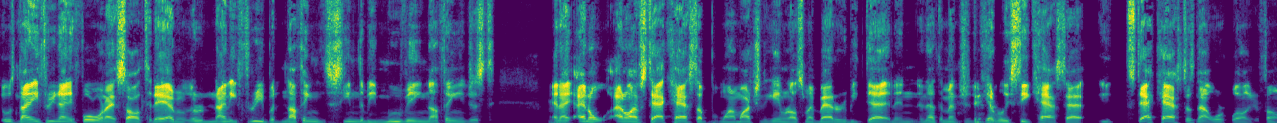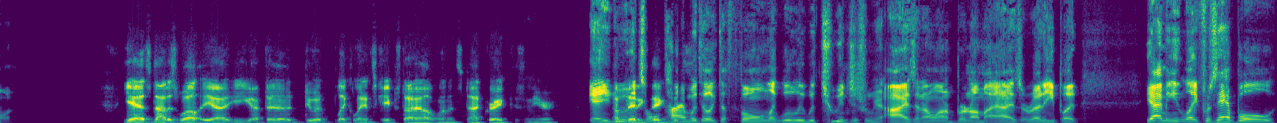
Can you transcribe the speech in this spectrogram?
it was 93, 94 when I saw it today. I mean, or 93, but nothing seemed to be moving. Nothing just. And I, I don't I don't have Statcast up when I'm watching the game, or else my battery would be dead. And, and not to mention, you can't really see cast at Statcast does not work well on your phone. Yeah, it's not as well. Yeah, you have to do it like landscape style, and it's not great because in your Yeah, you're doing this whole things, time with like the phone, like literally with two inches from your eyes, and I don't want to burn all my eyes already. But yeah, I mean, like for example,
